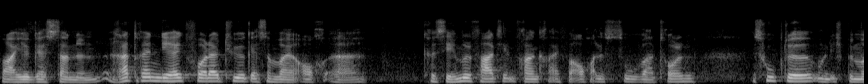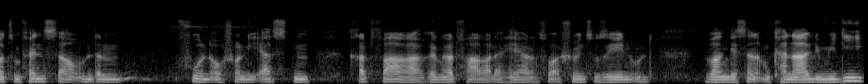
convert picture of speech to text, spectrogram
war hier gestern ein Radrennen direkt vor der Tür. Gestern war ja auch äh, Christi Himmelfahrt hier in Frankreich, war auch alles zu, war toll. Es hupte und ich bin mal zum Fenster und dann fuhren auch schon die ersten Radfahrer, Rennradfahrer daher. Das war schön zu sehen und wir waren gestern am Canal du Midi,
